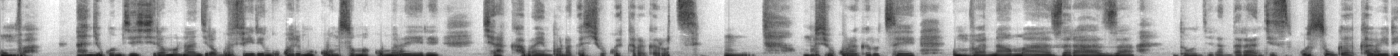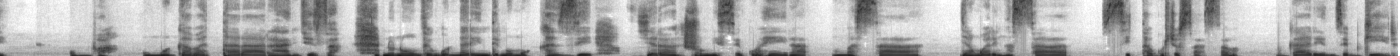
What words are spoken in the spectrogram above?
umva nanjye ubwo mbyishyiramo ntangira gufiringa uko arimo kunsoma ku mabere kera kabaye mbona agashyukwe karagarutse Mm. umushyuko uragarutse umva n'amazi araza ndongera ndarangiza. Gusa ubwa kabiri umva umugabo atararangiza. Noneho wumve ngo nari ndi no mu kazi yarancumise guhera mu masaa ngira ngo hari nka saa sita gutyo saa saba. Bwarenze bwira.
